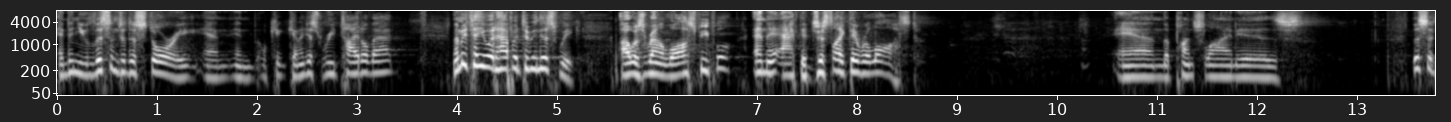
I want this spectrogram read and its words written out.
And then you listen to the story, and, and okay, can I just retitle that? Let me tell you what happened to me this week. I was around lost people, and they acted just like they were lost. And the punchline is listen,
